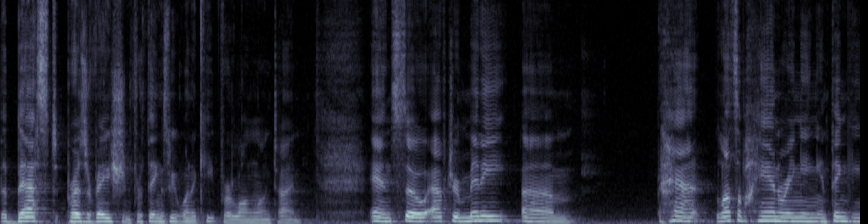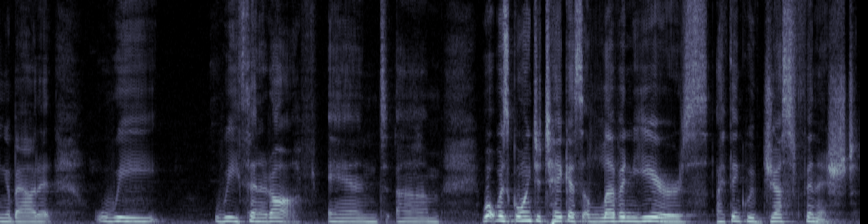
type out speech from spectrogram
the best preservation for things we want to keep for a long, long time. And so after many, um, lots of hand wringing and thinking about it, we, we sent it off. And um, what was going to take us 11 years, I think we've just finished.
